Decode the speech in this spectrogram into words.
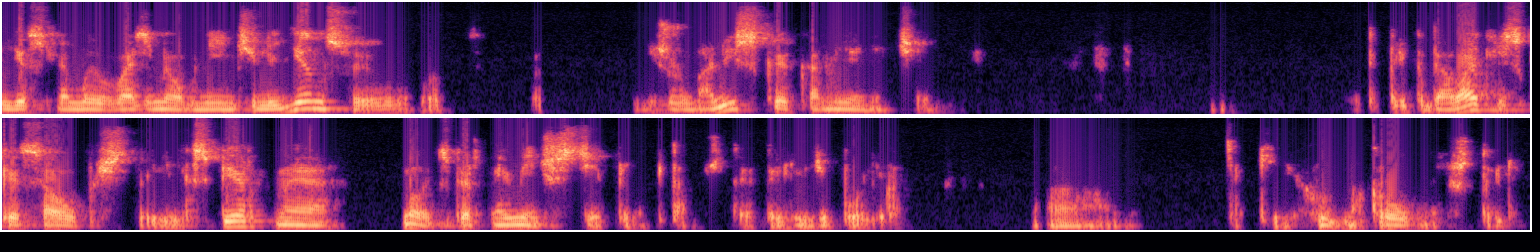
если мы возьмем не интеллигенцию, вот, не журналистское комьюнити, это преподавательское сообщество или экспертное, ну, экспертное в меньшей степени, потому что это люди более а, такие хладнокровные, что ли,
